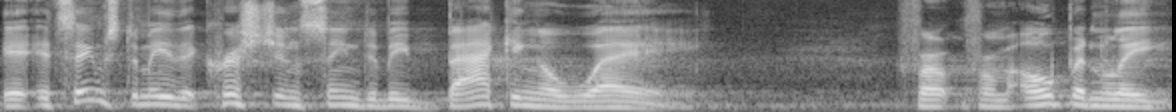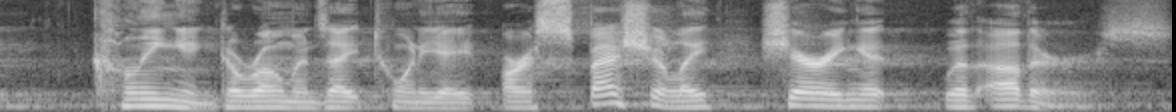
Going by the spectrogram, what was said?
it, it seems to me that Christians seem to be backing away from, from openly clinging to Romans 8:28 or especially sharing it with others.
